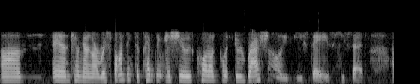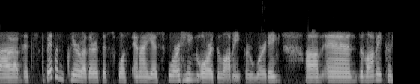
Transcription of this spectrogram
um, and Pyongyang are responding to pending issues, quote unquote, irrationally these days, he said. Um, it's a bit unclear whether this was NIS wording or the lawmaker wording. Um, and the lawmaker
